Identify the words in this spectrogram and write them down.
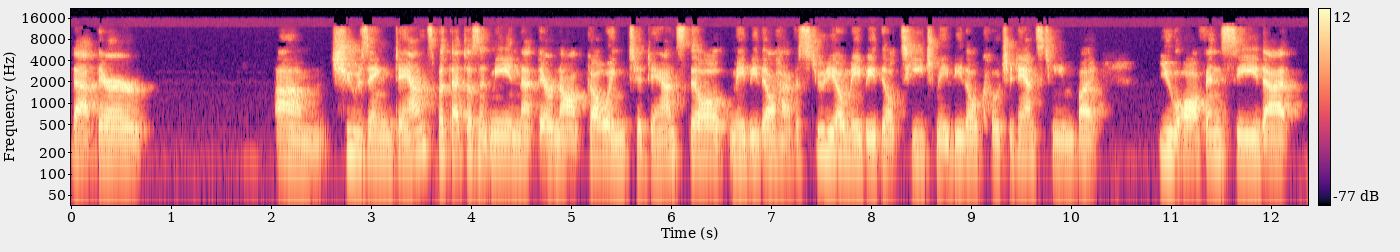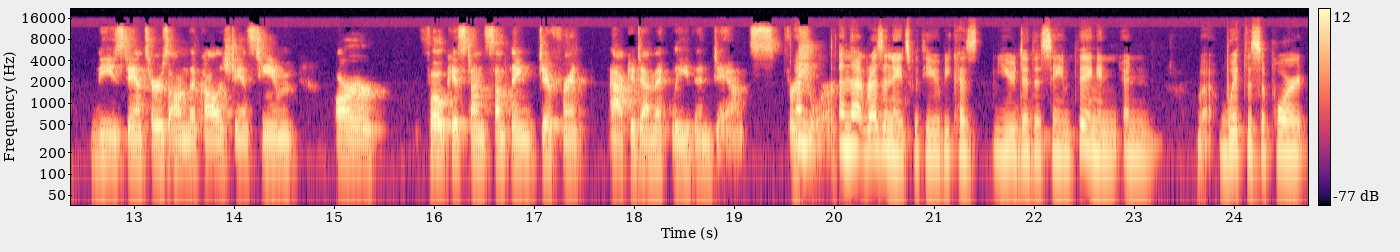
that they're um, choosing dance, but that doesn't mean that they're not going to dance. They'll maybe they'll have a studio, maybe they'll teach, maybe they'll coach a dance team, but you often see that these dancers on the college dance team are focused on something different academically than dance for and, sure. And that resonates with you because you did the same thing and and with the support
